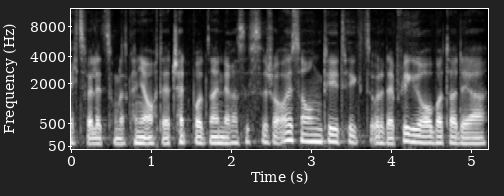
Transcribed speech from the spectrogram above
Rechtsverletzung. Das kann ja auch der Chatbot sein, der rassistische Äußerungen tätigt oder der Pflegeroboter, der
